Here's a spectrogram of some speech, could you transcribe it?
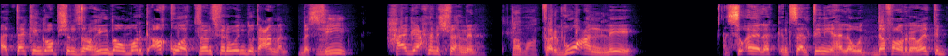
attacking options رهيبة ومارك أقوى transfer window اتعمل. بس في حاجة إحنا مش فاهمينها. طبعا. فرجوعا ل سؤالك أنت سألتني لو دفعوا الرواتب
